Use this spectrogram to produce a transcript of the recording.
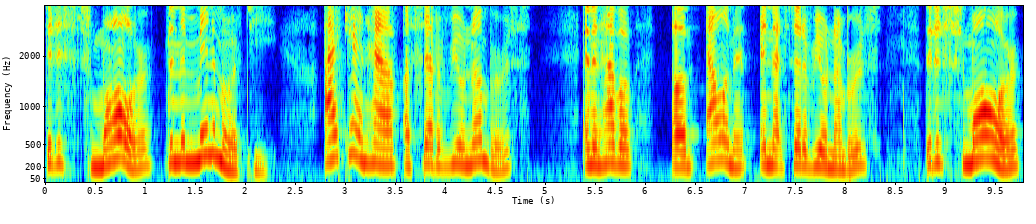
that is smaller than the minimum of T. I can't have a set of real numbers and then have a, a element in that set of real numbers that is smaller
